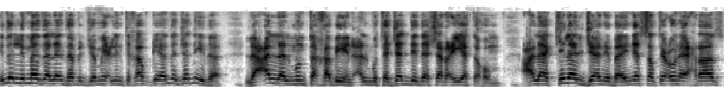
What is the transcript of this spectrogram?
إذا لماذا لا يذهب الجميع لانتخاب قيادة جديدة؟ لعل المنتخبين المتجددة شرعيتهم على كلا الجانبين يستطيعون إحراز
